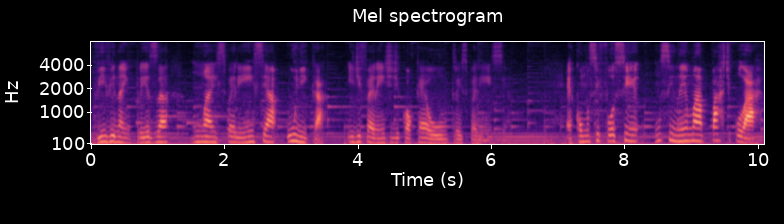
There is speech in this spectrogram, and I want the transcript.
vive na empresa uma experiência única e diferente de qualquer outra experiência. É como se fosse um cinema particular.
